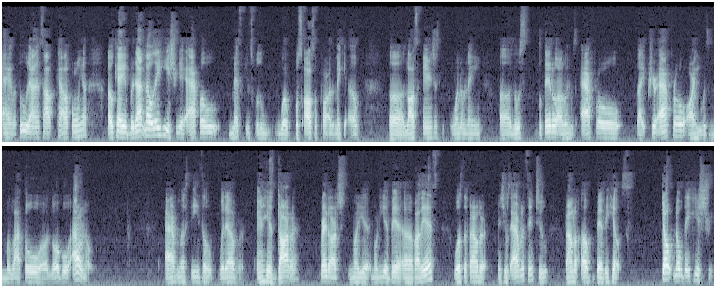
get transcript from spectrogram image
acting food out in South California, Okay, but I know their history. That Afro Mexicans was, was also part of the making of uh, Los Angeles. One of them named uh, Luis Gotero. I don't know he was Afro, like pure Afro, or he was mulatto or lobo. I don't know. Afro mestizo, whatever. And his daughter, great artist Maria Maria uh, Valdez, was the founder, and she was Afro too, founder of Beverly Hills. Don't know their history.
